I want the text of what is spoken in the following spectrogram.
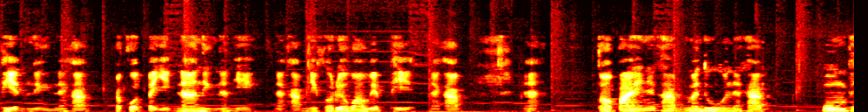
เพจหนึ่งนะครับ ปรากฏไปอีกหน้าหนึ่งนั่นเองนะครับ นี่เขาเรียกว่าเว็บเพจนะครับต่อไปนะครับมาดูนะครับโฮมเพ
